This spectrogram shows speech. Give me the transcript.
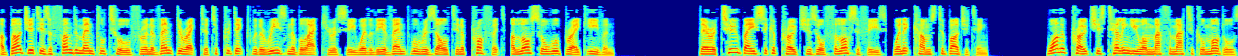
A budget is a fundamental tool for an event director to predict with a reasonable accuracy whether the event will result in a profit, a loss or will break even. There are two basic approaches or philosophies, when it comes to budgeting. One approach is telling you on mathematical models,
